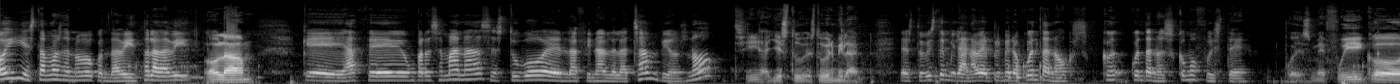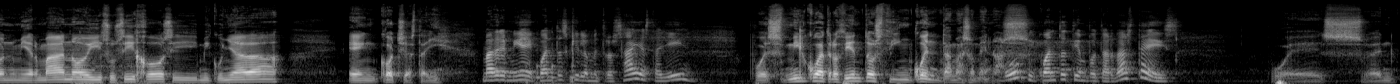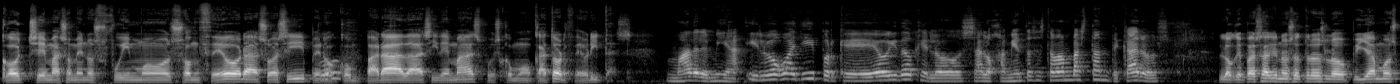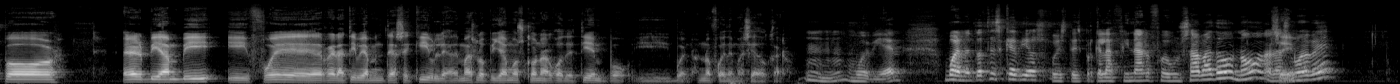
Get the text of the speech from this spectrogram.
Hoy estamos de nuevo con David. Hola David, Hola. que hace un par de semanas estuvo en la final de la Champions, ¿no? Sí, allí estuve, estuve en Milán. Estuviste en Milán. A ver, primero cuéntanos, cu- cuéntanos, ¿cómo fuiste? Pues me fui con mi hermano y sus hijos y mi cuñada en coche hasta allí. Madre mía, ¿y cuántos kilómetros hay hasta allí? Pues 1450 más o menos. Uf, ¿y cuánto tiempo tardasteis? Pues en coche más o menos fuimos 11 horas o así, pero Uf. con paradas y demás, pues como 14 horitas. Madre mía. Y luego allí, porque he oído que los alojamientos estaban bastante caros. Lo que pasa que nosotros lo pillamos por Airbnb y fue relativamente asequible. Además lo pillamos con algo de tiempo y bueno, no fue demasiado caro. Muy bien. Bueno, entonces, ¿qué día os fuisteis? Porque la final fue un sábado, ¿no? A las Sí.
